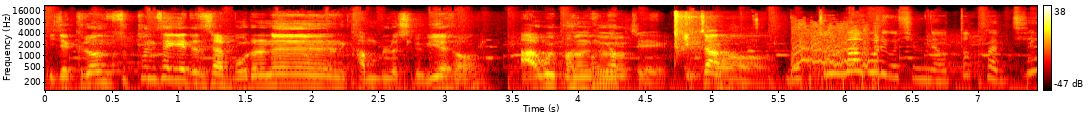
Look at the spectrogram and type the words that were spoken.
이제 그런 스푼 세계에 대해서 잘 모르는 간블러 씨를 위해서 아구이뽀 아, 선수 폭력지. 입장 어. 목 졸라버리고 싶네 어떡하지?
